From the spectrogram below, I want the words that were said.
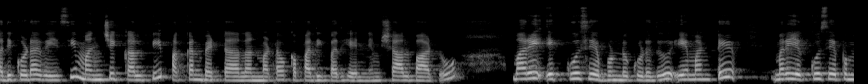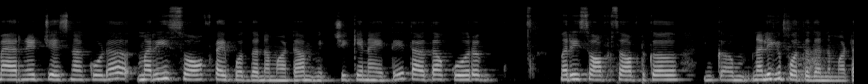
అది కూడా వేసి మంచి కలిపి పక్కన పెట్టాలన్నమాట. ఒక పది పదిహేను నిమిషాల పాటు. మరి ఎక్కువసేపు ఉండకూడదు. ఏమంటే మరి ఎక్కువసేపు మ్యారినేట్ చేసినా కూడా మరీ సాఫ్ట్ అయిపోద్ది అన్నమాట చికెన్ అయితే. తర్వాత కూర మరీ సాఫ్ట్ సాఫ్ట్గా ఇంకా నలిగిపోతుంది అన్నమాట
